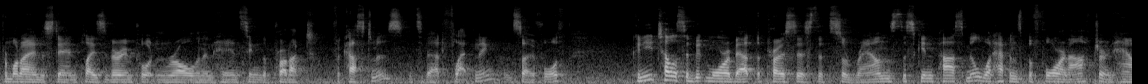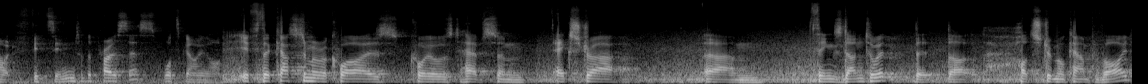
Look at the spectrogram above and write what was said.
from what I understand, plays a very important role in enhancing the product for customers. It's about flattening and so forth. Can you tell us a bit more about the process that surrounds the Skin Pass Mill? What happens before and after and how it fits into the process? What's going on? If the customer requires coils to have some extra um, things done to it that the hot strip mill can't provide,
